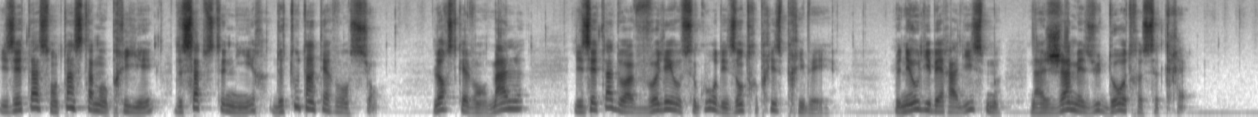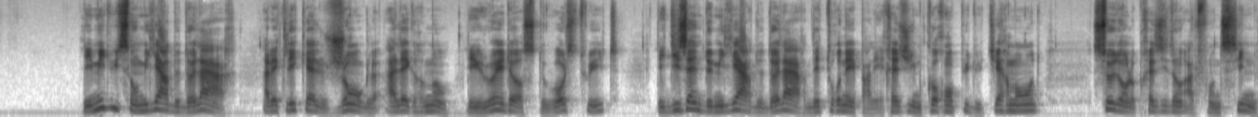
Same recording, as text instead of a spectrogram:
les États sont instamment priés de s'abstenir de toute intervention. Lorsqu'elles vont mal, les États doivent voler au secours des entreprises privées. Le néolibéralisme n'a jamais eu d'autre secret. Les 1800 milliards de dollars avec lesquels jonglent allègrement les Raiders de Wall Street, les dizaines de milliards de dollars détournés par les régimes corrompus du tiers-monde, ceux dont le président Alfonsine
